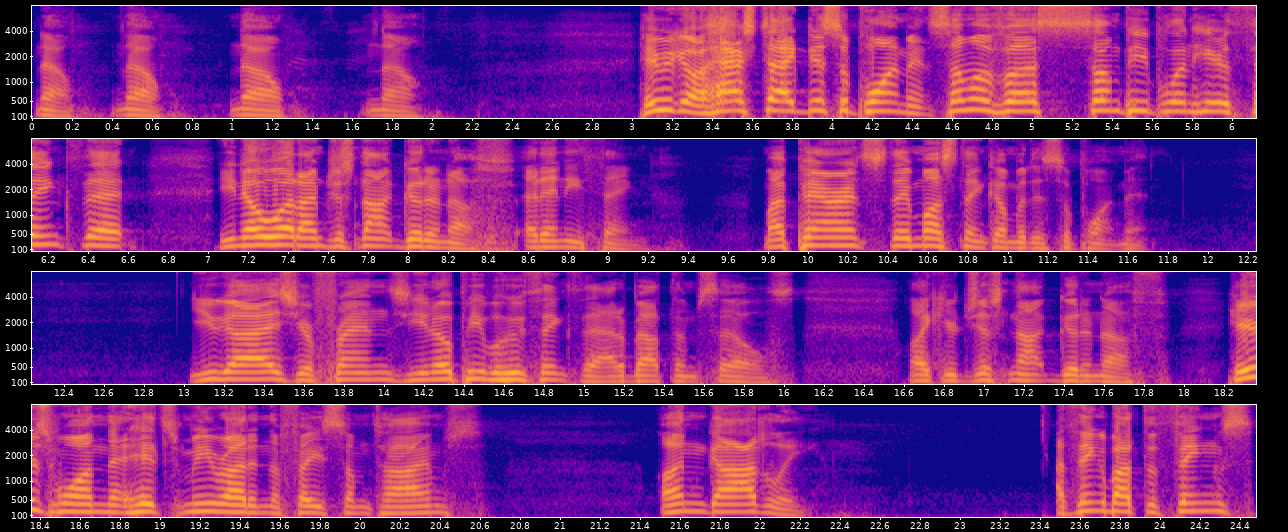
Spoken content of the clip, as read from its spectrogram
No, no, no, no. Here we go. Hashtag disappointment. Some of us, some people in here think that, you know what, I'm just not good enough at anything. My parents, they must think I'm a disappointment. You guys, your friends, you know people who think that about themselves. Like you're just not good enough. Here's one that hits me right in the face sometimes ungodly. I think about the things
